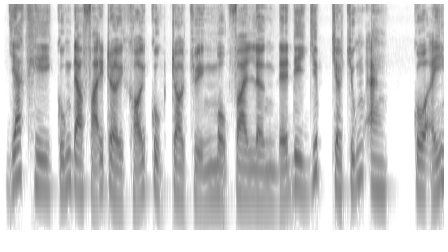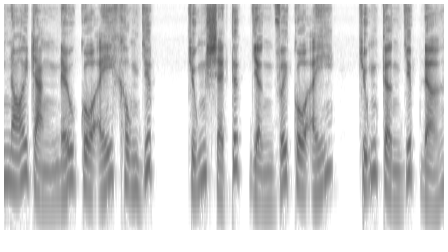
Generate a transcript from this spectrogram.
Giác Hy cũng đã phải rời khỏi cuộc trò chuyện một vài lần để đi giúp cho chúng ăn, cô ấy nói rằng nếu cô ấy không giúp, chúng sẽ tức giận với cô ấy, chúng cần giúp đỡ.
